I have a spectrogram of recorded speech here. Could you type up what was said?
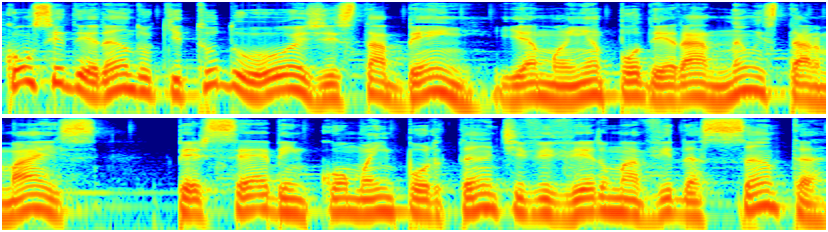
Considerando que tudo hoje está bem e amanhã poderá não estar mais, percebem como é importante viver uma vida santa?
